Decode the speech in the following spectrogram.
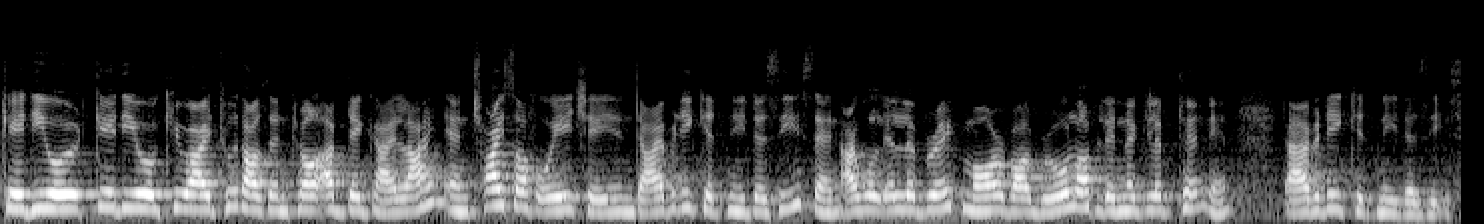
KDO, KDOQI 2012 update guideline, and choice of OHA in diabetic kidney disease, and I will elaborate more about role of linagliptin in diabetic kidney disease.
